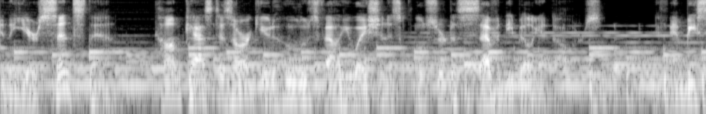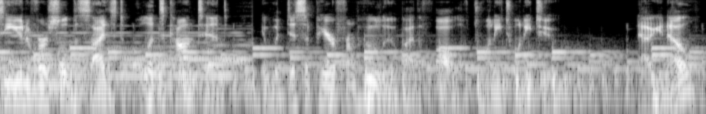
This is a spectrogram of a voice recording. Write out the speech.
In the years since then, Comcast has argued Hulu's valuation is closer to $70 billion. If NBC Universal decides to pull its content, it would disappear from Hulu by the fall of 2022. Now you know,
